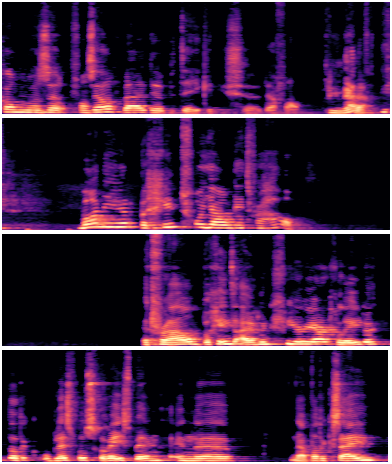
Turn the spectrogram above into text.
komen we vanzelf bij de betekenis uh, daarvan. Prima. Wanneer begint voor jou dit verhaal? Het verhaal begint eigenlijk vier jaar geleden dat ik op Lesbos geweest ben. En nou, wat ik zei,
